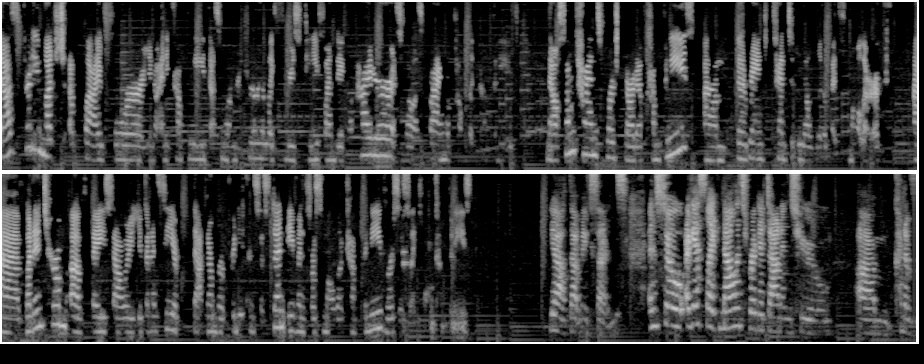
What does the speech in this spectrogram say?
that's pretty much applied for you know any company that's more mature, like Series D funding or higher, as well as buying or public companies. Now, sometimes for startup companies, um, the range tend to be a little bit smaller. Uh, but in terms of base salary, you're going to see that number pretty consistent, even for smaller company versus like small companies. Yeah, that makes sense. And so I guess like now let's break it down into um, kind of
